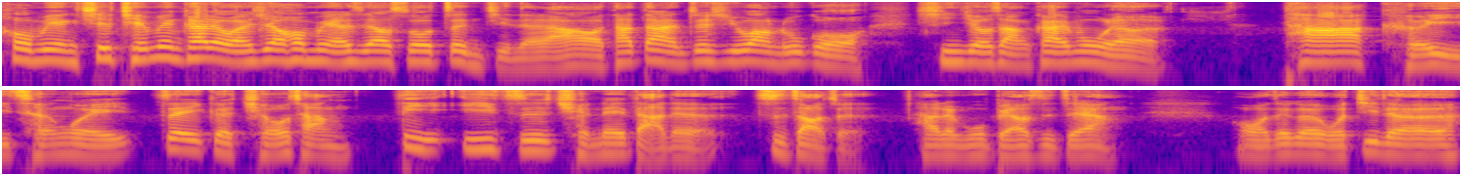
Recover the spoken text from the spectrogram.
后面前前面开的玩笑，后面还是要说正经的。然后他当然最希望，如果新球场开幕了，他可以成为这个球场第一支全垒打的制造者。他的目标是这样。哦，这个我记得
